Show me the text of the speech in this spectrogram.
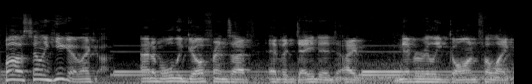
well, I was telling Hugo like, out of all the girlfriends I've ever dated, I've never really gone for like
